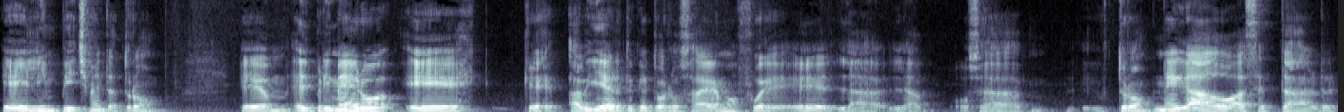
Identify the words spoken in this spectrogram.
el impeachment a Trump. el primero es que es abierto y que todos lo sabemos fue la, la, o sea, Trump negado a aceptar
